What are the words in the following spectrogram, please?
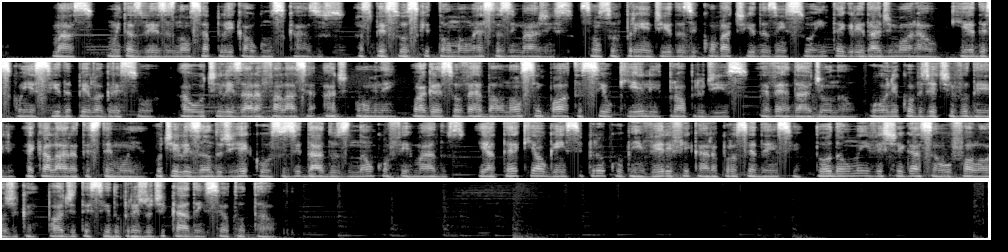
mas muitas vezes não se aplica a alguns casos. As pessoas que tomam essas imagens são surpreendidas e combatidas em sua integridade moral, que é desconhecida pelo agressor. Ao utilizar a falácia ad hominem, o agressor verbal não se importa se o que ele próprio diz é verdade ou não. O único objetivo dele é calar a testemunha, utilizando de recursos e dados não confirmados, e até que alguém se preocupe em verificar a procedência, toda uma investigação ufológica pode ter sido prejudicada em seu total.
